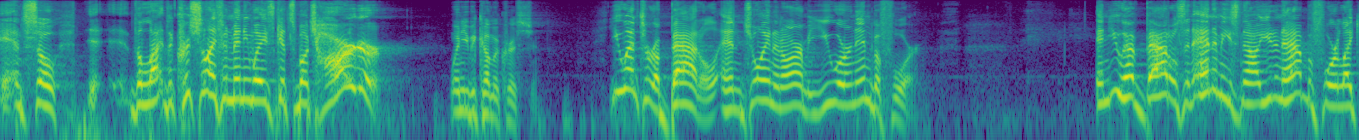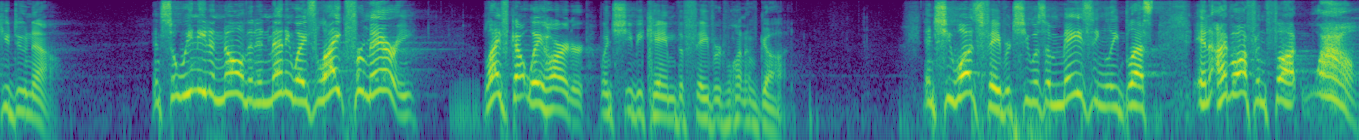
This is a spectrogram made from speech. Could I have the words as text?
And so eh, the, li- the Christian life in many ways gets much harder when you become a Christian. You enter a battle and join an army you weren't in before. And you have battles and enemies now you didn't have before like you do now. And so we need to know that in many ways, like for Mary, Life got way harder when she became the favored one of God. And she was favored, she was amazingly blessed. And I've often thought, wow,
